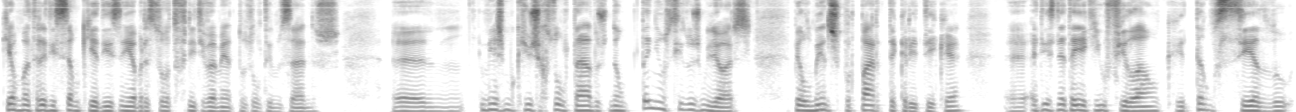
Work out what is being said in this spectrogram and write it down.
que é uma tradição que a Disney abraçou definitivamente nos últimos anos, uh, mesmo que os resultados não tenham sido os melhores, pelo menos por parte da crítica, Uh, a Disney tem aqui um filão que tão cedo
